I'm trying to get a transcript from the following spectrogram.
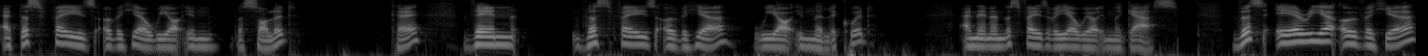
at this phase over here, we are in the solid. Okay. Then this phase over here, we are in the liquid. And then in this phase over here, we are in the gas. This area over here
